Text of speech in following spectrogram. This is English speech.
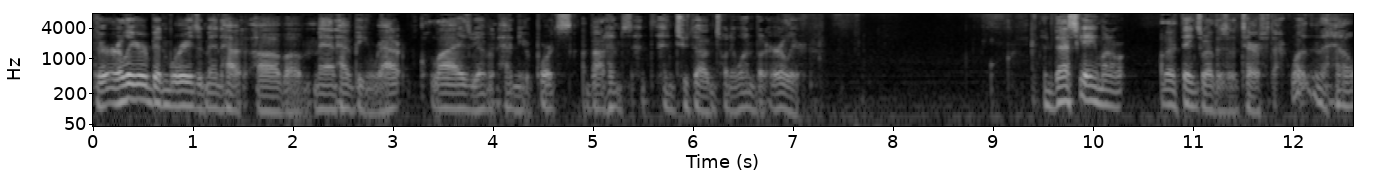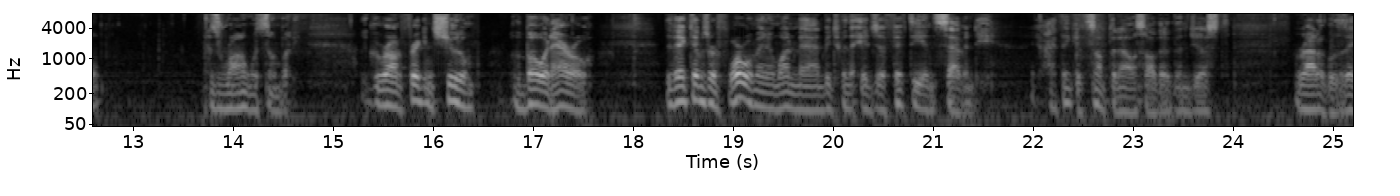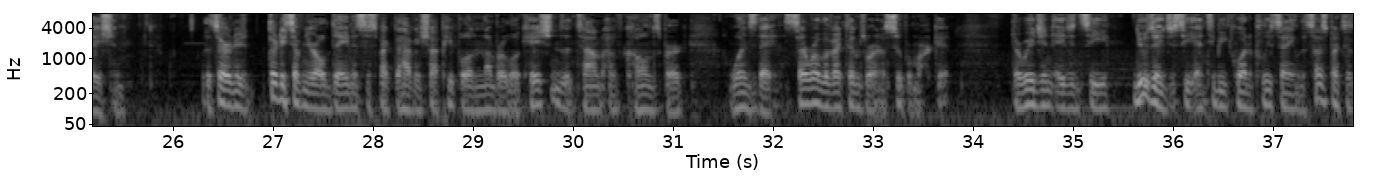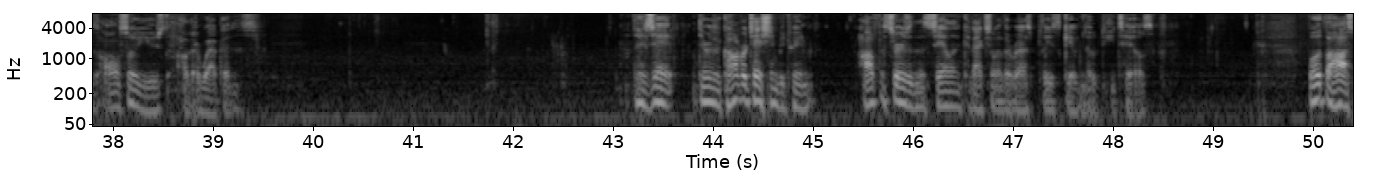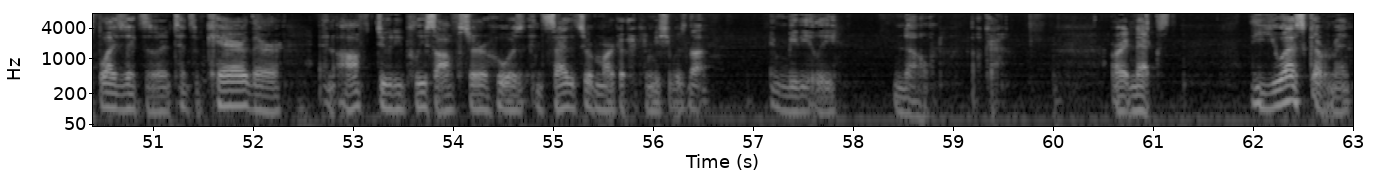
there earlier been worries of, men have, of a man have being radicalized. We haven't had any reports about him since in 2021, but earlier. Investigating among other things whether there's a terrorist attack. What in the hell is wrong with somebody? They go around friggin' shoot him with a bow and arrow. The victims were four women and one man between the ages of 50 and 70. I think it's something else other than just radicalization. The 37 year old Dane is suspected of having shot people in a number of locations in the town of Kongsberg Wednesday. Several of the victims were in a supermarket. Norwegian agency news agency NTB quoted police saying the suspect has also used other weapons. They say there was a confrontation between officers and the assailant in connection with the arrest. Police give no details. Both the hospitalized victims are in intensive care. They're an off-duty police officer who was inside the supermarket that Kamishi was not immediately known. Okay. All right, next. The U.S. government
